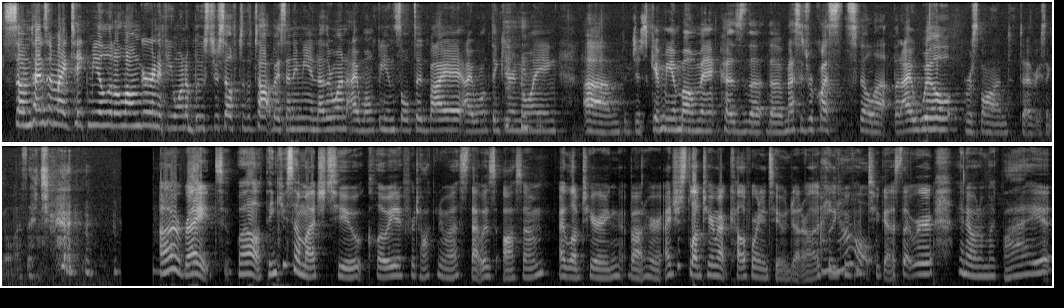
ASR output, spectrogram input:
Sometimes it might take me a little longer, and if you want to boost yourself to the top by sending me another one, I won't be insulted by it. I won't think you're annoying. Um, just give me a moment because the, the message requests fill up, but I will respond to every single message. All right. Well, thank you so much to Chloe for talking to us. That was awesome. I loved hearing about her. I just loved hearing about California too in general. I feel I like we've know. had two guests that were, I know, and I'm like, why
